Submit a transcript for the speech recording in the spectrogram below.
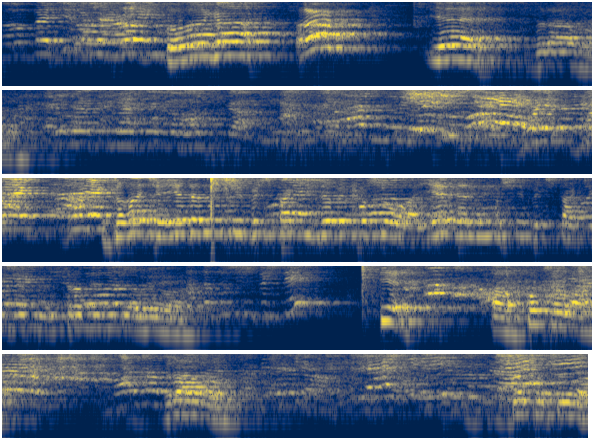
No, będzie. Uwaga! Jest! Brawo! Byłem tego wąska. Wujek, wujek, wujek. Słuchajcie, jeden musi być taki, żeby poczuła. Jeden musi być taki, żeby tradycja była. A to musisz być ty? Jest! O, poczuła. Brawo. To poczuła.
